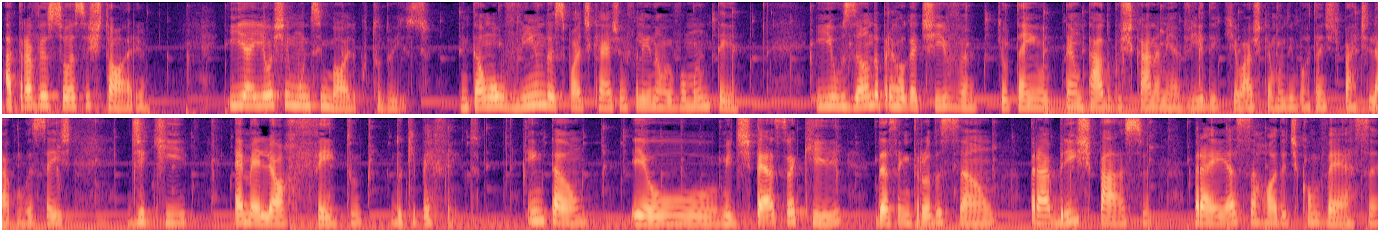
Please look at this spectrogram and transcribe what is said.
atravessou essa história. E aí eu achei muito simbólico tudo isso. Então, ouvindo esse podcast, eu falei: não, eu vou manter. E usando a prerrogativa que eu tenho tentado buscar na minha vida e que eu acho que é muito importante de partilhar com vocês, de que é melhor feito do que perfeito. Então, eu me despeço aqui dessa introdução para abrir espaço para essa roda de conversa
